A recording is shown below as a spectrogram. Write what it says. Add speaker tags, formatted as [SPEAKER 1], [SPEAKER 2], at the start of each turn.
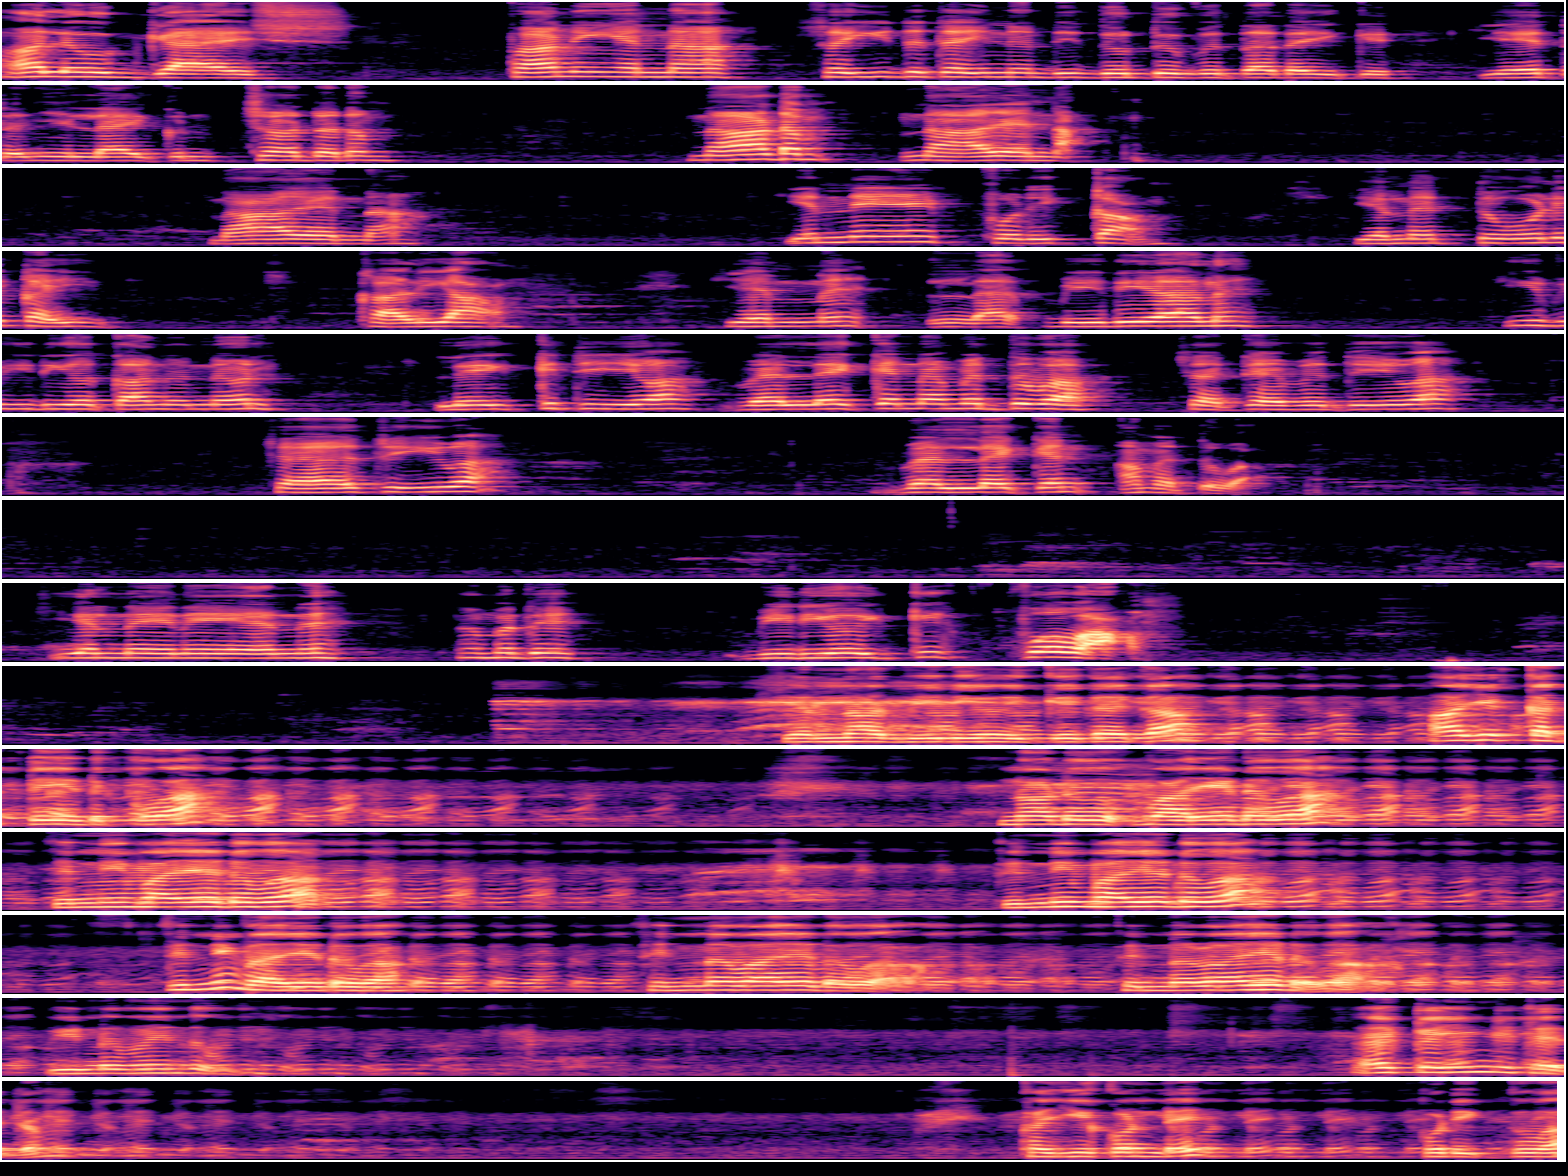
[SPEAKER 1] Hello guys പണി എന്ന സയ്യിദ് തൈനതി ദുർദുബിത്തടയ്ക്ക് ഏറ്റവും ലൈക്കും ചോദനം നാടൻ നായന നായന എന്നെ പൊളിക്കാം എന്നെ തോല് കൈ കളിയാം എന്ന് വീഡിയോയാണ് ഈ വീഡിയോ കാണുന്നവർ ലൈക്ക് ചെയ്യുക വെള്ളൈക്കൻ അമർത്തുക സബ്സ്ക്രൈബ് ചെയ്യുക ഷെയർ ചെയ്യുക വെള്ളൈക്കൻ അമർത്തുക. എന്നേനെ നമ്മുടെ വീഡിയോയ്ക്ക് പോവാം. എന്നാൽ വീഡിയോയ്ക്ക് കേൾക്കാം ആദ്യം കത്തിയെടുക്കുക നടു വയടുക പിന്നെ വയടുക പിന്നെ വയടുക പിന്നെ വയടുക പിന്നെ വയടുക പിന്നെ വയടുക വീണ്ടും വീണ്ടും. അത് കഴിഞ്ഞ ശേഷം കൈ കൊണ്ട് പൊടിക്കുക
